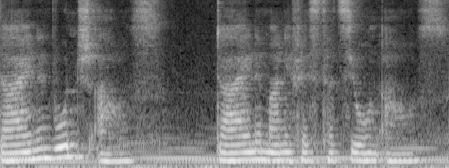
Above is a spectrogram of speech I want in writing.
deinen Wunsch aus, deine Manifestation aus.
